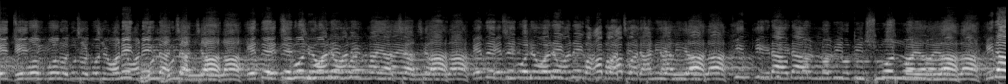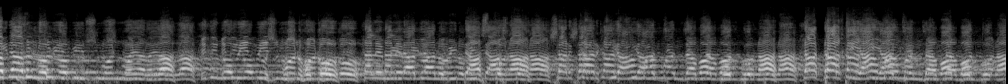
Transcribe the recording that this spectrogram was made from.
এই যুবকগুলো জীবনে অনেক ভুল আছে আল্লাহ এদের জীবনে অনেক অনেক আছে আল্লাহ এদের জীবনে অনেক পাপ আছে জানি আল্লাহ কিন্তু এরা আপনার নবী দুশমন নয় আল্লাহ। এরা আপনার নবী দুশমন নয় আল্লাহ। যদি নবী দুশমন হতো তাহলে মিলাদুল নবীতে আসতো না। সরকার কি আমার জিন্দাবাদ বলতো না? দাদা কি আমার জিন্দাবাদ বলতো না?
